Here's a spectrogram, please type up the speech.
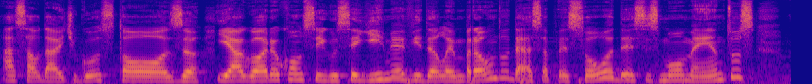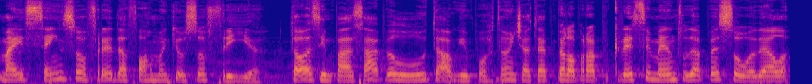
a saudade gostosa. E agora eu consigo seguir minha vida lembrando dessa pessoa, desses momentos, mas sem sofrer da forma que eu sofria. Então, assim, passar pelo luto é algo importante até pelo próprio crescimento da pessoa, dela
